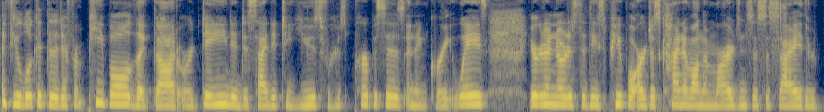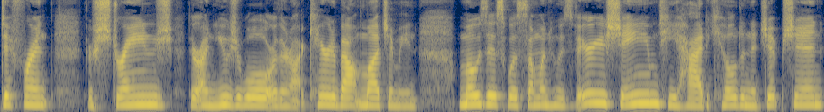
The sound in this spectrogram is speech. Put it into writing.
if you look at the different people that God ordained and decided to use for his purposes and in great ways, you're going to notice that these people are just kind of on the margins of society. They're different, they're strange, they're unusual, or they're not cared about much. I mean, Moses was someone who was very ashamed. He had killed an Egyptian.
